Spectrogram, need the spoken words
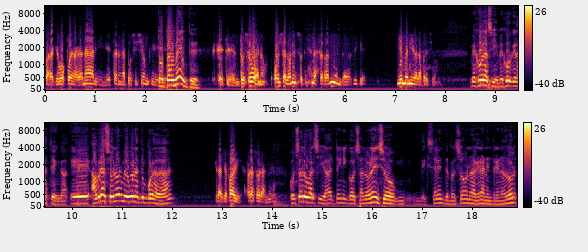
para que vos puedas ganar y estar en la posición que... Totalmente. Este, entonces, bueno, hoy San Lorenzo tiene las herramientas, así que bienvenido a la presión. Mejor así, mejor que las tenga. Eh, abrazo enorme, buena temporada. ¿eh? Gracias, Fabi. Abrazo grande. Gonzalo García, el técnico de San Lorenzo, excelente persona, gran entrenador.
